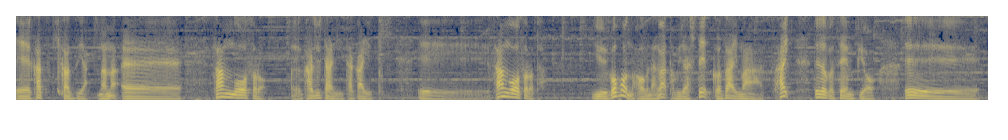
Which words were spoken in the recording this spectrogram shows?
えー勝木和也7、えー3号ソロ。梶谷隆之、えー3号ソロという5本のホームランが飛び出してございます。はい。ということ、選票。えー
